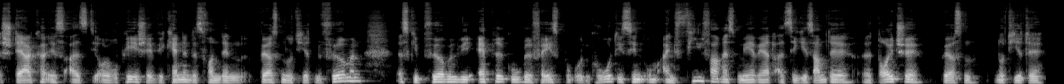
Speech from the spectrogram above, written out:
stärker ist als die europäische. Wir kennen das von den börsennotierten Firmen. Es gibt Firmen wie Apple, Google, Facebook und Co. Die sind um ein Vielfaches mehr wert als die gesamte äh, deutsche börsennotierte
